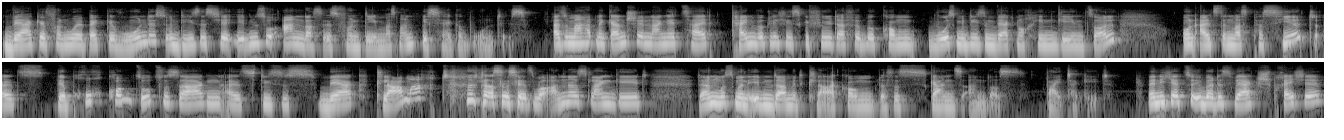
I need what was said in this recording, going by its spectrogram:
Werke von Wellbeck gewohnt ist und dieses hier ebenso anders ist von dem, was man bisher gewohnt ist. Also man hat eine ganz schön lange Zeit kein wirkliches Gefühl dafür bekommen, wo es mit diesem Werk noch hingehen soll. Und als dann was passiert, als der Bruch kommt sozusagen, als dieses Werk klar macht, dass es jetzt woanders lang geht, dann muss man eben damit klarkommen, dass es ganz anders weitergeht. Wenn ich jetzt so über das Werk spreche,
